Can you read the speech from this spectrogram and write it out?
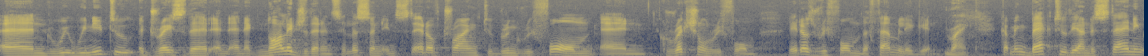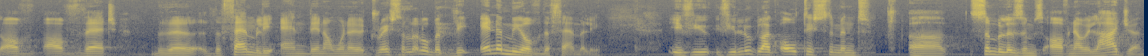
And we, we need to address that and, and acknowledge that and say, listen, instead of trying to bring reform and correctional reform, let us reform the family again. Right. Coming back to the understanding of, of that, the, the family, and then I want to address a little bit the enemy of the family. If you, if you look like Old Testament uh, symbolisms of now Elijah,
